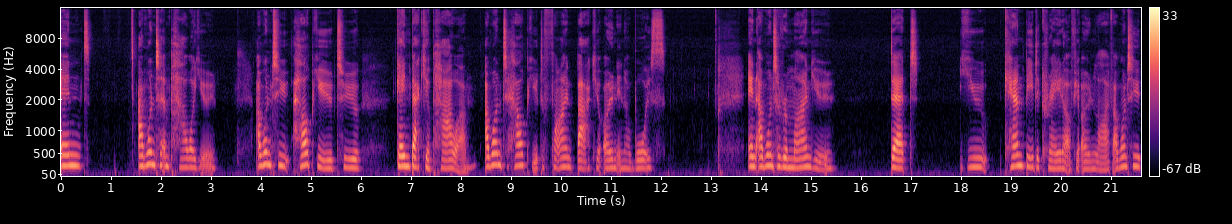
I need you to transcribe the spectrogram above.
And I want to empower you. I want to help you to gain back your power. I want to help you to find back your own inner voice. And I want to remind you that you can be the creator of your own life. I want to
